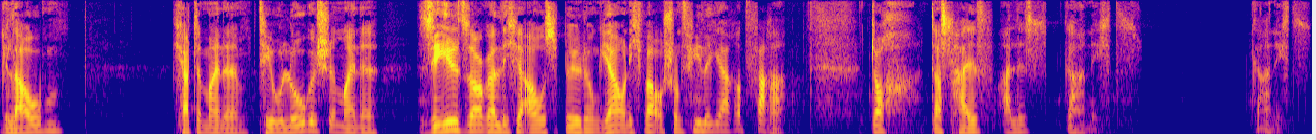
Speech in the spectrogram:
glauben. Ich hatte meine theologische, meine seelsorgerliche Ausbildung. Ja, und ich war auch schon viele Jahre Pfarrer. Doch das half alles gar nichts. Gar nichts.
